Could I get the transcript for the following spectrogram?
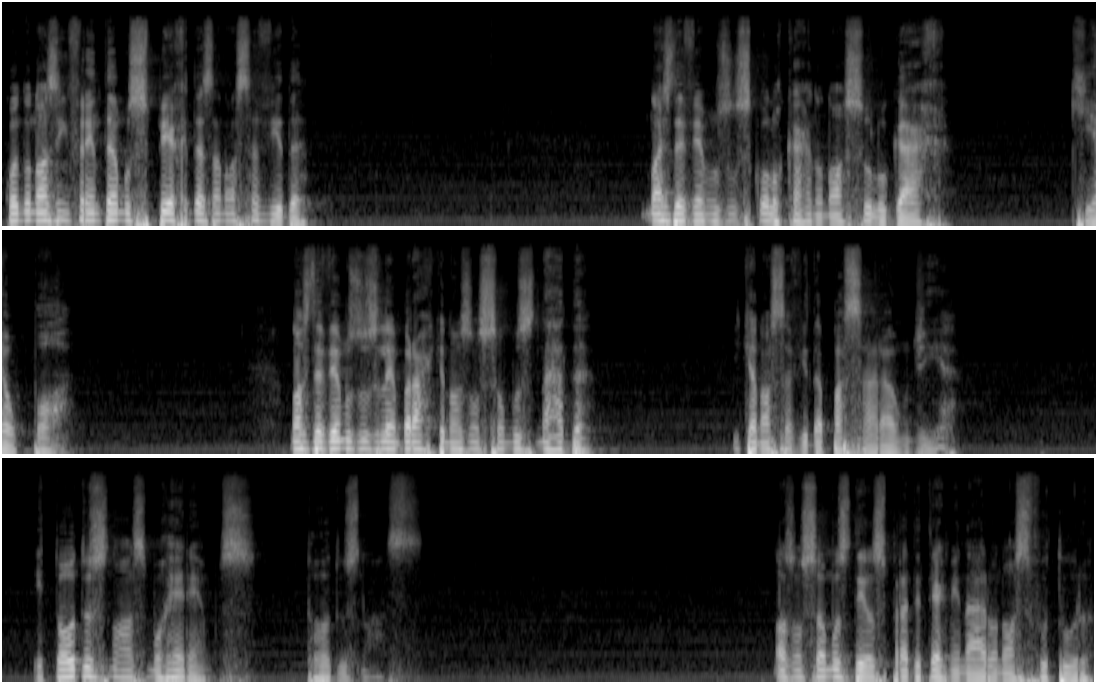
Quando nós enfrentamos perdas na nossa vida, nós devemos nos colocar no nosso lugar, que é o pó. Nós devemos nos lembrar que nós não somos nada e que a nossa vida passará um dia. E todos nós morreremos, todos nós. Nós não somos Deus para determinar o nosso futuro.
